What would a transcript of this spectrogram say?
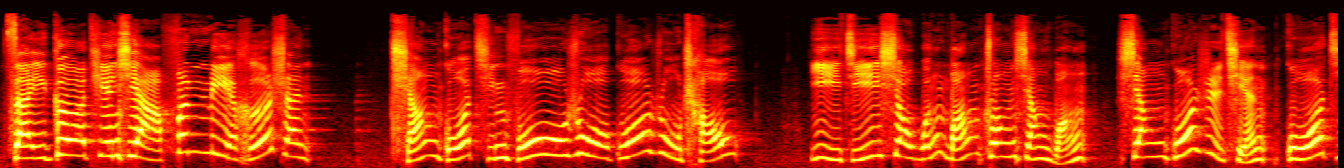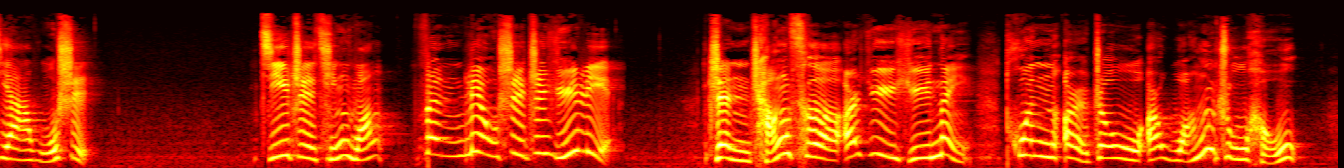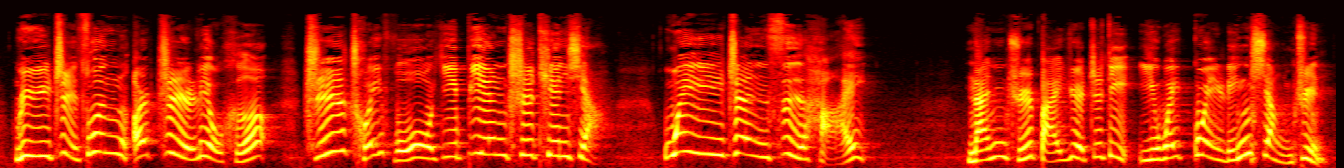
宰割天下，分裂河山，强国请服，弱国入朝。以及孝文王、庄襄王，享国日前，国家无事。及至秦王，分六世之余烈，振长策而御宇内，吞二州而亡诸侯，履至尊而治六合。执垂斧以鞭笞天下，威震四海。南取百越之地，以为桂林象郡。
